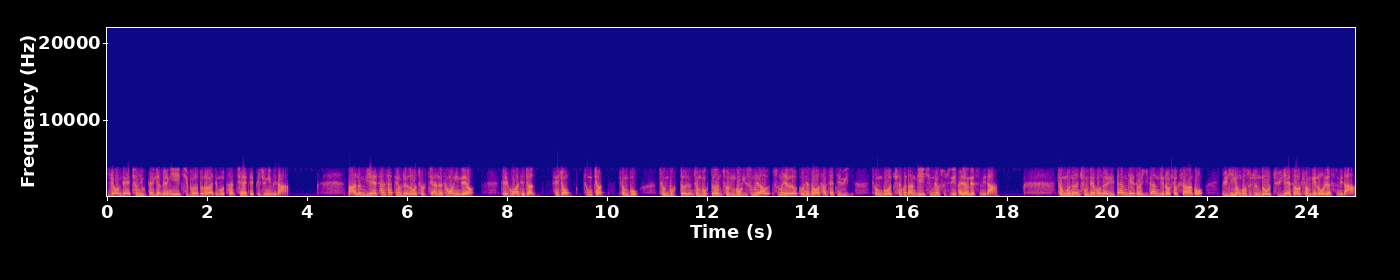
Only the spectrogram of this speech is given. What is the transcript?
이 가운데 1,600여 명이 집으로 돌아가지 못한 채 대피 중입니다. 많은 비에 산사태 우려도 적지 않은 상황인데요. 대구와 대전, 세종, 충천, 경북, 전북 등, 전북 등 전국 28곳에서 산세태 경보 최고 단계 심각 수준이 발령됐습니다. 정부는 중대본을 1단계에서 2단계로 격상하고 위기경보 수준도 주의해서 경계를 올렸습니다.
